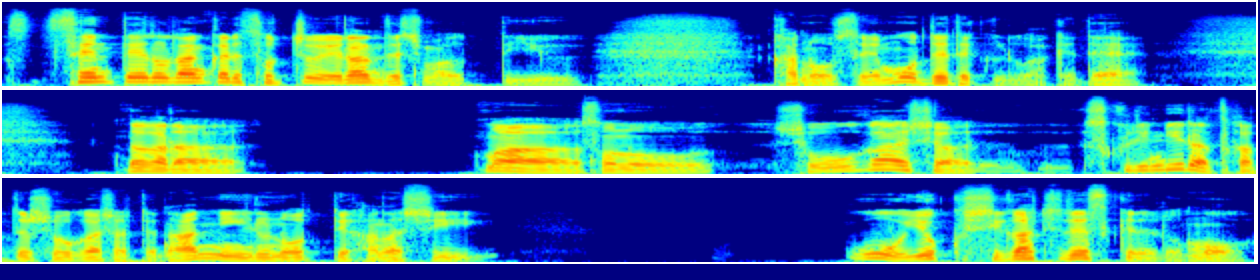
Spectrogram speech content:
選定の段階でそっちを選んでしまうっていう可能性も出てくるわけで、だから、まあ、その、障害者、スクリーンリーダー使ってる障害者って何人いるのっていう話をよくしがちですけれども、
